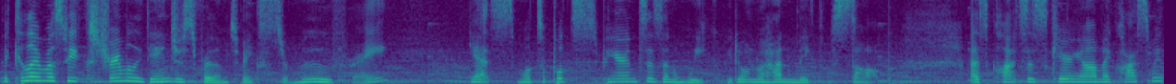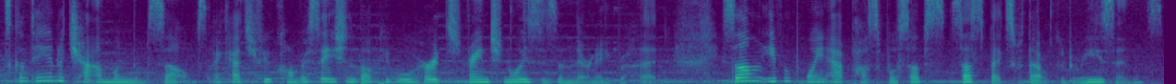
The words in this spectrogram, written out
The killer must be extremely dangerous for them to make such a move, right? Yes, multiple disappearances in a week. We don't know how to make them stop. As classes carry on, my classmates continue to chat among themselves. I catch a few conversations about people who heard strange noises in their neighborhood. Some even point at possible suspects without good reasons.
